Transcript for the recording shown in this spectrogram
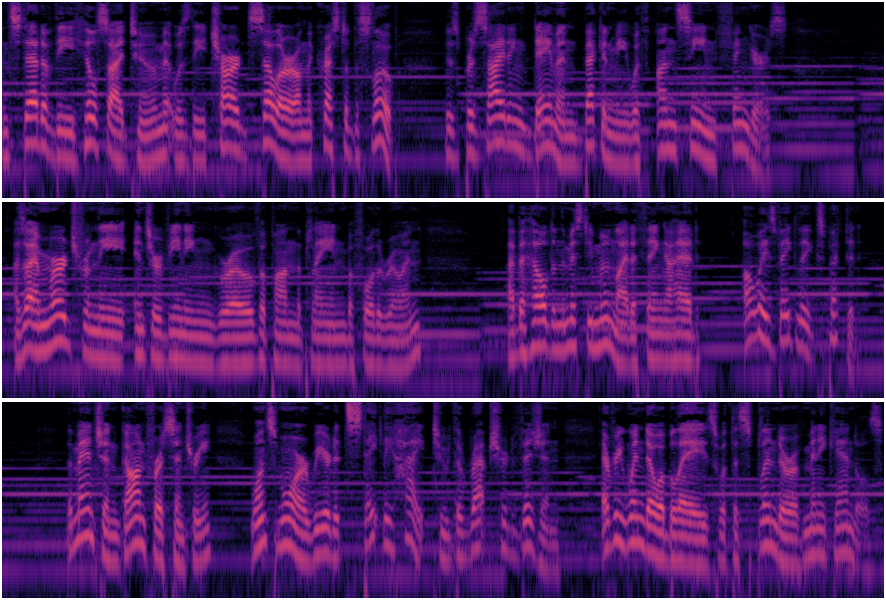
Instead of the hillside tomb, it was the charred cellar on the crest of the slope, whose presiding daemon beckoned me with unseen fingers. As I emerged from the intervening grove upon the plain before the ruin, I beheld in the misty moonlight a thing I had always vaguely expected. The mansion, gone for a century, once more reared its stately height to the raptured vision, every window ablaze with the splendor of many candles.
